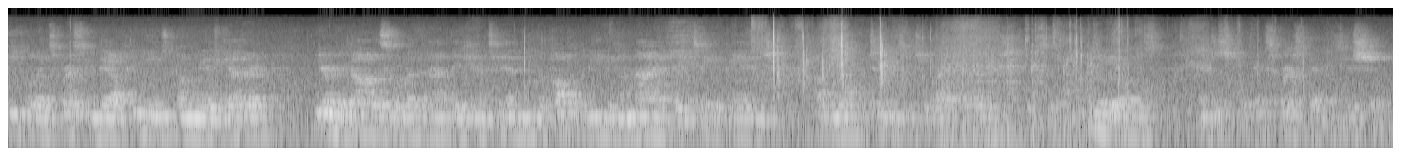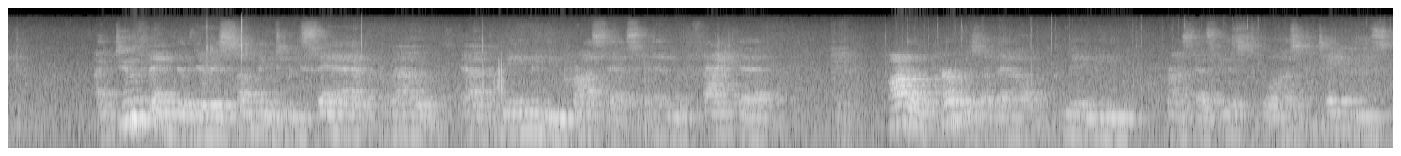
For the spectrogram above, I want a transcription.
people expressing their opinions one way or the other, irregardless of whether or not they can attend the public meeting or not, if they take advantage of the opportunity to write letters, to send emails, and just express their position. I do think that there is something to be said about our committee meeting process and the fact that part of the purpose of our committee meeting process is for us to take these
